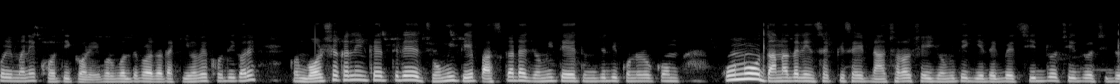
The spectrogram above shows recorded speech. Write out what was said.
পরিমাণে ক্ষতি করে। এবার বলতে পারো, দাদা, কীভাবে ক্ষতি করে? কারণ বর্ষাকালীন ক্ষেত্রে জমিতে, পাঁচ কাটা জমিতে তুমি যদি কোনো রকম, কোনো দানাদার ইনসেকটিসাইড না ছড়াও, সেই জমিতে গিয়ে দেখবে ছিদ্র ছিদ্র ছিদ্র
